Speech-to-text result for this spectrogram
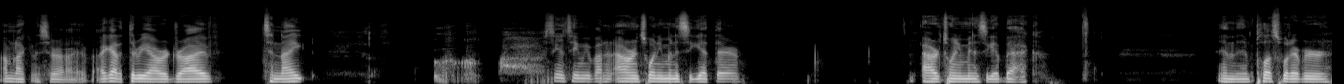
I'm not gonna survive. I got a three hour drive tonight. It's gonna take me about an hour and twenty minutes to get there. Hour twenty minutes to get back. And then plus whatever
